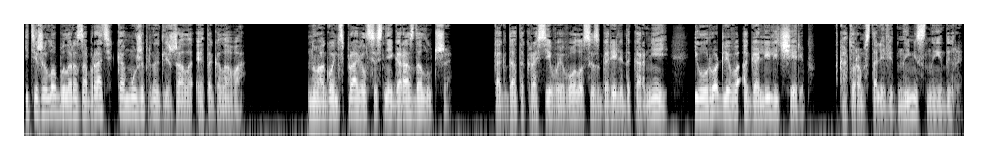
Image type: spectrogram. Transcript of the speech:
и тяжело было разобрать, кому же принадлежала эта голова. Но огонь справился с ней гораздо лучше. Когда-то красивые волосы сгорели до корней и уродливо оголили череп, в котором стали видны мясные дыры.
